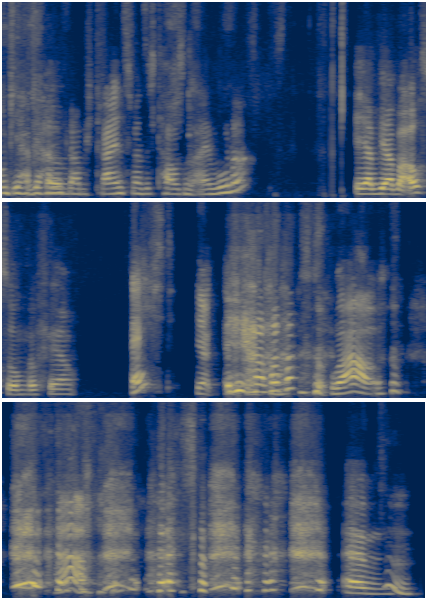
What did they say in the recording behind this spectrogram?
Und die, wir ähm, haben, glaube ich, 23.000 Einwohner. Ja, wir aber auch so ungefähr. Echt? Ja. ja. Wow. ah. also, ähm, hm.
